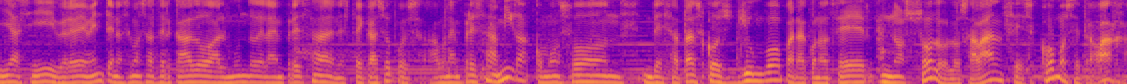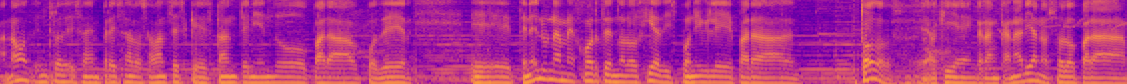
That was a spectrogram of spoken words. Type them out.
Y así brevemente nos hemos acercado al mundo de la empresa, en este caso pues a una empresa amiga como son Desatascos Jumbo para conocer no solo los avances, cómo se trabaja ¿no? dentro de esa empresa, los avances que están teniendo para poder eh, tener una mejor tecnología disponible para todos eh, aquí en Gran Canaria, no solo para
